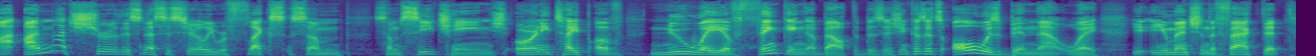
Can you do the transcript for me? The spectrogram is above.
I, am not sure this necessarily reflects some some sea change or any type of new way of thinking about the position because it's always been that way. You, you mentioned the fact that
